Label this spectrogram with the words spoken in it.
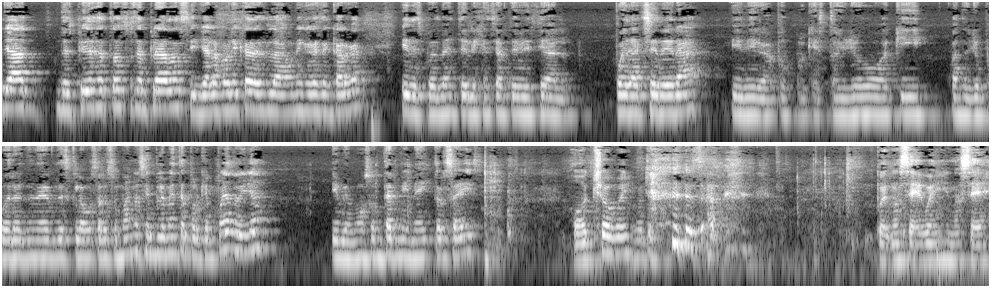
ya despides a todos tus empleados y ya la fábrica es la única que se encarga y después la inteligencia artificial puede acceder a y diga, pues porque estoy yo aquí cuando yo podría tener de esclavos a los humanos simplemente porque puedo y ya. Y vemos un Terminator 6. Ocho, güey. O sea, Pues no sé, güey, no sé.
